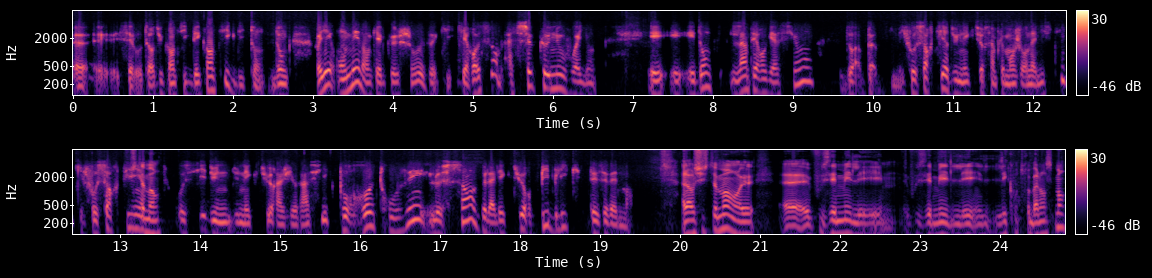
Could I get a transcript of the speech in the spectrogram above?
c'est l'auteur du Cantique des Cantiques, dit-on. Donc, vous voyez, on est dans quelque chose qui, ressemble à ce que nous voyons. Et, et donc, l'interrogation, bah, il faut sortir d'une lecture simplement journalistique, il faut sortir aussi d'une lecture hagiographique pour retrouver le sens de la lecture biblique des événements. Alors justement, euh, euh, vous aimez les, vous aimez les, contrebalancements.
